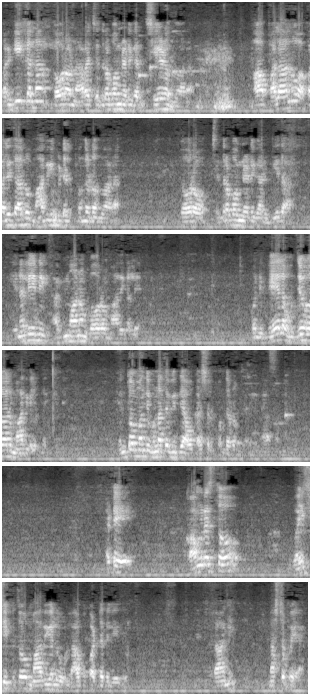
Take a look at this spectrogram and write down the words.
వర్గీకరణ గౌరవ నారా చంద్రబాబు నాయుడు గారు చేయడం ద్వారా ఆ ఫలాలు ఆ ఫలితాలు మాదిగ బిడ్డలు పొందడం ద్వారా గౌరవ చంద్రబాబు నాయుడు గారి మీద ఎనలేని అభిమానం గౌరవం మాదిగలు. కొన్ని వేల ఉద్యోగాలు మాదిగలకు దక్కింది. ఎంతో మంది ఉన్నత విద్యా అవకాశాలు పొందడం జరిగింది ఆ సమయంలో. అంటే కాంగ్రెస్తో వైసీపీతో మాదిగలు లాభపడ్డది లేదు. కానీ నష్టపోయారు.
